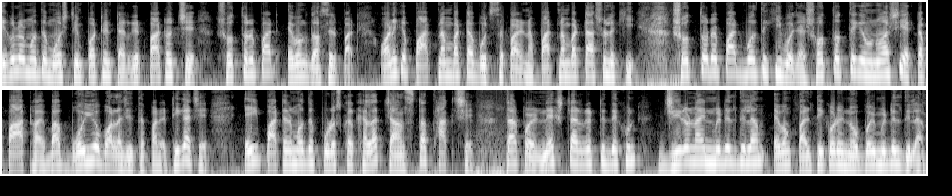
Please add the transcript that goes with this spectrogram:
এগুলোর মধ্যে মোস্ট ইম্পর্টেন্ট টার্গেট পার্ট হচ্ছে সত্তর পার্ট এবং দশের পার্ট। অনেকে পার্ট নাম্বারটা বুঝতে পারে না। পার্ট নাম্বারটা আসলে কি? সত্তরের পার্ট বলতে কি বোঝায়? সত্তর থেকে উনআশি একটা পার্ট হয় বা বইও বলা যেতে পারে, ঠিক আছে? এই পার্টের মধ্যে পুরস্কার খেলার চান্সটা থাকছে। তারপরে নেক্সট টার্গেটটি দেখুন জিরো নাইন মিডিল দিলাম এবং পাল্টি করে নব্বই মিডিল দিলাম।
